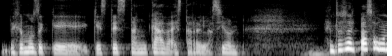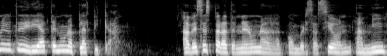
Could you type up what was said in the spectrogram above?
dejemos de que, que esté estancada esta relación. Entonces el paso uno yo te diría, ten una plática, a veces para tener una conversación, a mí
